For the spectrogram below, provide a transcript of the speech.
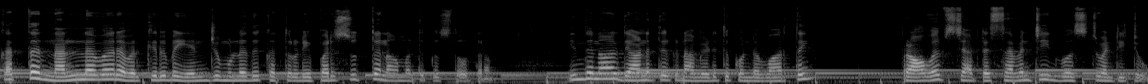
கத்தர் நல்லவர் அவர் கிருபை என்றும் உள்ளது. கத்தருடைய பரிசுத்த நாமத்துக்கு ஸ்தோத்திரம். இந்த நாள் தியானத்திற்கு நாம் எடுத்துக்கொண்ட வார்த்தை Proverbs chapter seventeen verse twenty two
